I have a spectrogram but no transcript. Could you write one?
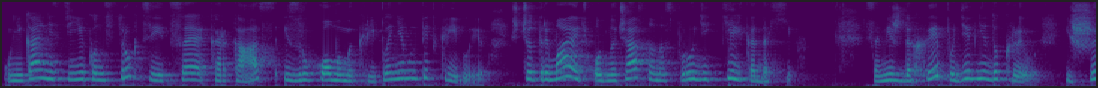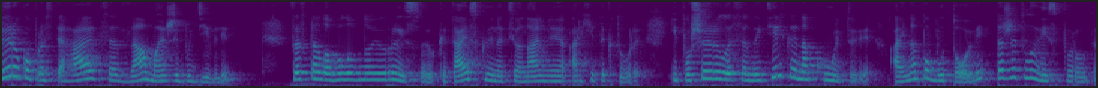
Унікальність її конструкції це каркас із рухомими кріпленнями під крівлею, що тримають одночасно на споруді кілька дахів. Самі ж дахи подібні до крил і широко простягаються за межі будівлі. Це стало головною рисою китайської національної архітектури і поширилося не тільки на культові, а й на побутові та житлові споруди.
